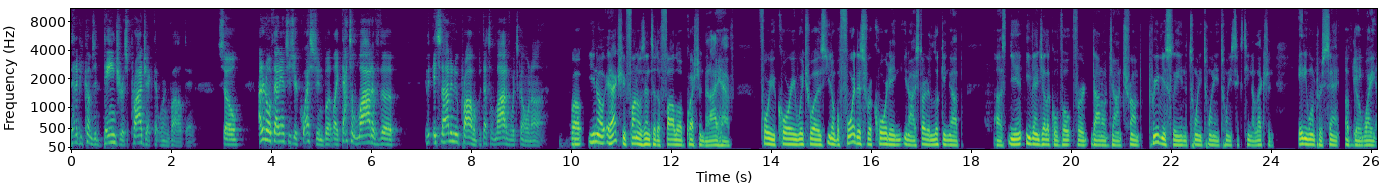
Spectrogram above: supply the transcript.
then it becomes a dangerous project that we're involved in. So I don't know if that answers your question, but like that's a lot of the. It's not a new problem, but that's a lot of what's going on. Well, you know, it actually funnels into the follow up question that I have for you, Corey, which was, you know, before this recording, you know, I started looking up uh, the evangelical vote for Donald John Trump previously in the 2020 and 2016 election. 81% of the white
